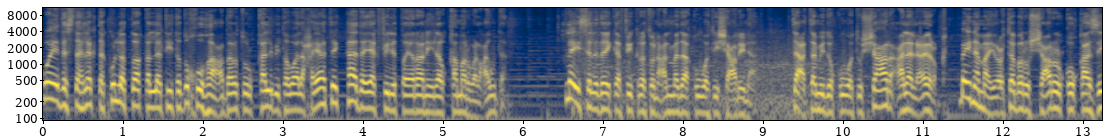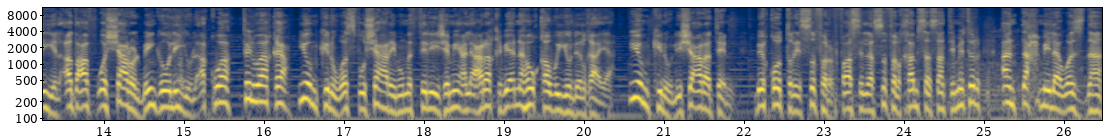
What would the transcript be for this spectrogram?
وإذا استهلكت كل الطاقة التي تضخها عضلة القلب طوال حياتك هذا يكفي للطيران إلى القمر والعودة. ليس لديك فكرة عن مدى قوة شعرنا. تعتمد قوة الشعر على العرق بينما يعتبر الشعر القوقازي الأضعف والشعر البنغولي الأقوى في الواقع. يمكن وصف شعر ممثلي جميع الأعراق بأنه قوي للغاية. يمكن لشعرة بقطر 0.05 سنتيمتر أن تحمل وزن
